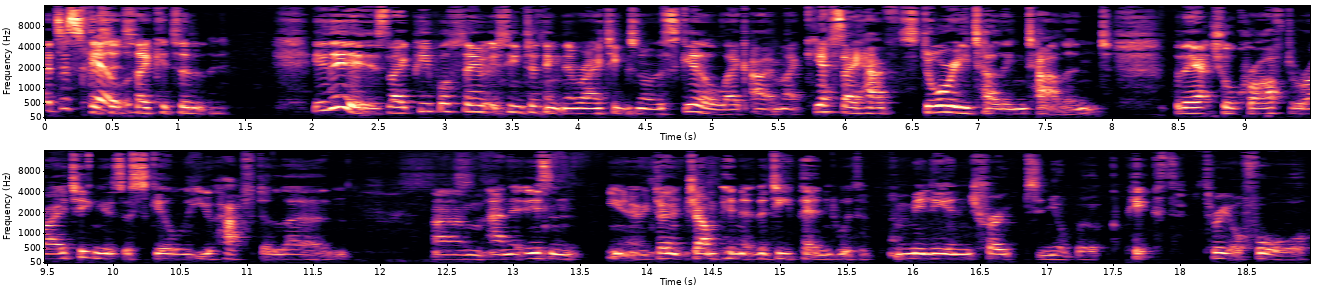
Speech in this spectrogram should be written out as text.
it's a skill. It's like it's a It is like people say, seem to think that writing's not a skill. Like I'm like, yes, I have storytelling talent, but the actual craft of writing is a skill that you have to learn, um, and it isn't. You know, don't jump in at the deep end with a million tropes in your book. Pick th- three or four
